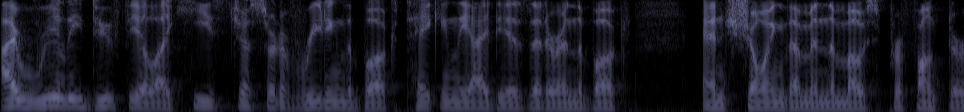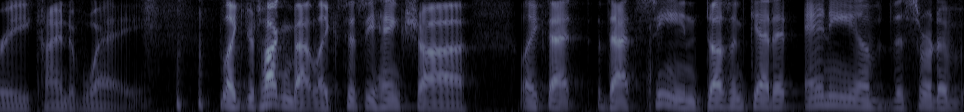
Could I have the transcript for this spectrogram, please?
I really do feel like he's just sort of reading the book, taking the ideas that are in the book, and showing them in the most perfunctory kind of way. like you're talking about, like Sissy Hankshaw, like that that scene doesn't get at any of the sort of.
